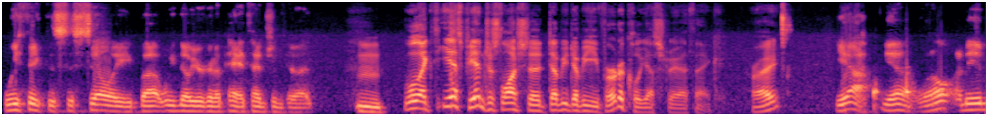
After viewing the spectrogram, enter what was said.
We think this is silly, but we know you're going to pay attention to it. well, like ESPN just launched a WWE vertical yesterday, I think, right? Yeah, yeah. Well, I mean,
